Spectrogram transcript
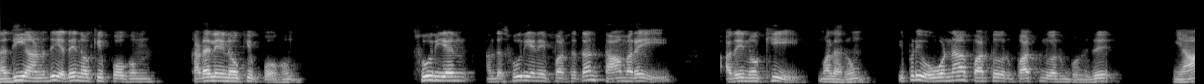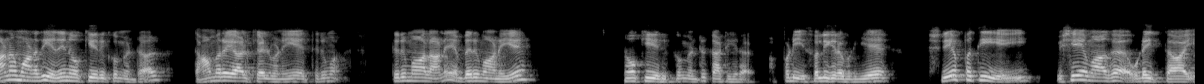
நதியானது எதை நோக்கி போகும்? கடலை நோக்கி போகும். சூரியன் அந்த சூரியனை பார்த்து தான் தாமரை அதை நோக்கி மலரும். இப்படி ஒவ்வொன்றா பார்த்து ஒரு பார்த்து வரும் பொழுது ஞானமானது எதை நோக்கி இருக்கும் என்றால் தாமரையாள் கேள்வனையே திருமா திருமாலான எம்பெருமானையே நோக்கி இருக்கும் என்று காட்டுகிறார். அப்படி சொல்லுகிறபடியே ஸ்ரீயப்பதியை விஷயமாக உடைத்தாய்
